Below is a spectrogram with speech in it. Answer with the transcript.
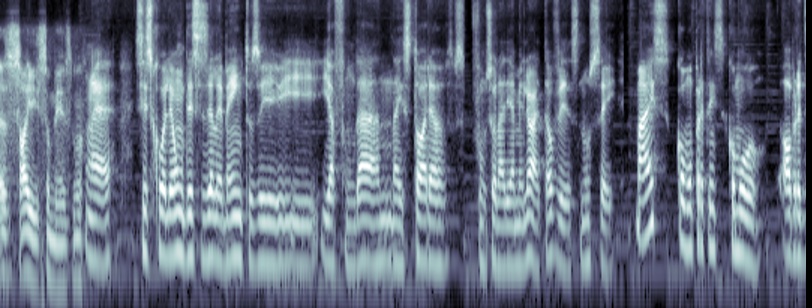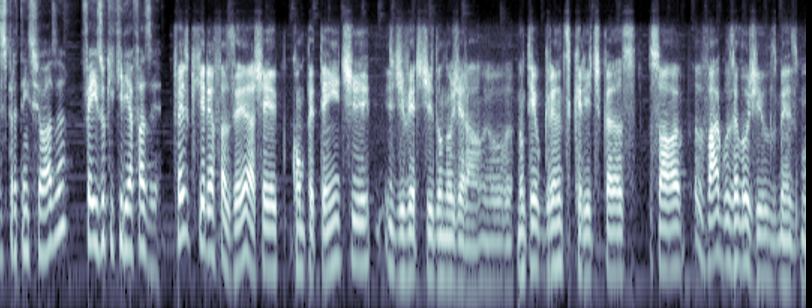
é é só isso mesmo. É, se escolher um desses elementos e, e- e afundar na história funcionaria melhor? Talvez, não sei. Mas, como, preten como obra despretensiosa, fez o que queria fazer. Fez o que queria fazer, achei competente e divertido no geral. Eu não tenho grandes críticas, só vagos elogios mesmo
